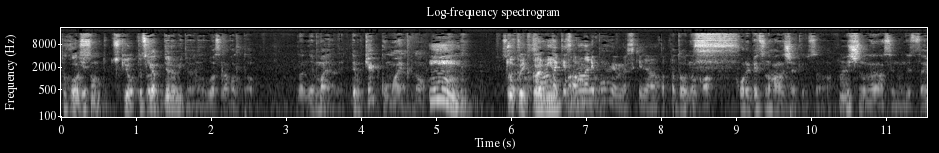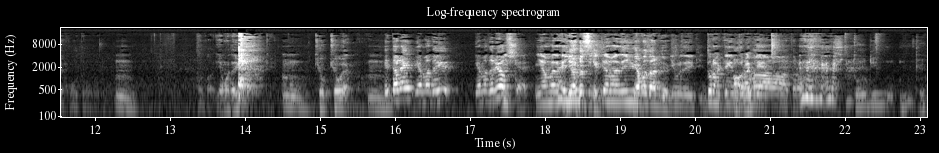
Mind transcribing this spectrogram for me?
高橋さんと付き合ってた付き合ってるみたいな噂なかった？何年前あれ？でも結構前やんな。うん。ちょっと一回見ようかな。そんなに Perfume 好きじゃなかった。あとなんかこれ別の話やけどさ、い。西野七瀬の熱帯行動。うん。なんか山田裕貴だっけ？うん。今日今日やんな、うん。え誰？山田ゆ山田涼介？山田裕山田裕山田裕貴山田裕貴山田裕貴ドラケンあドラケン。ああドラケン。一人ん？結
